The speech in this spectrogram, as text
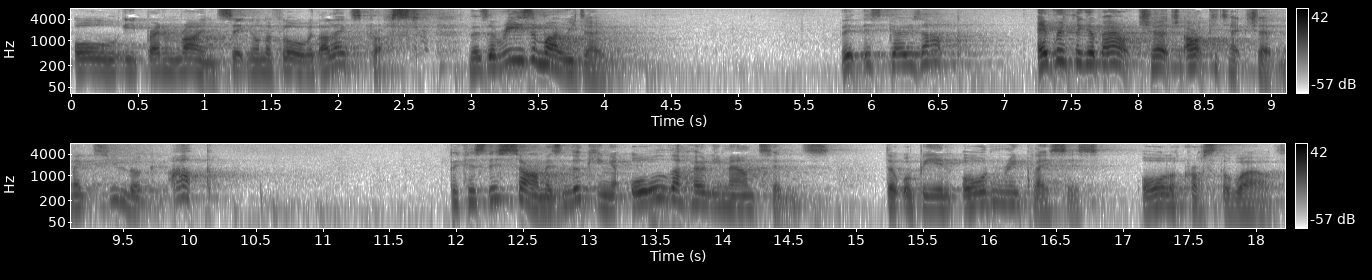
all eat bread and wine sitting on the floor with our legs crossed. There's a reason why we don't. This goes up. Everything about church architecture makes you look up. Because this psalm is looking at all the holy mountains that will be in ordinary places all across the world.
